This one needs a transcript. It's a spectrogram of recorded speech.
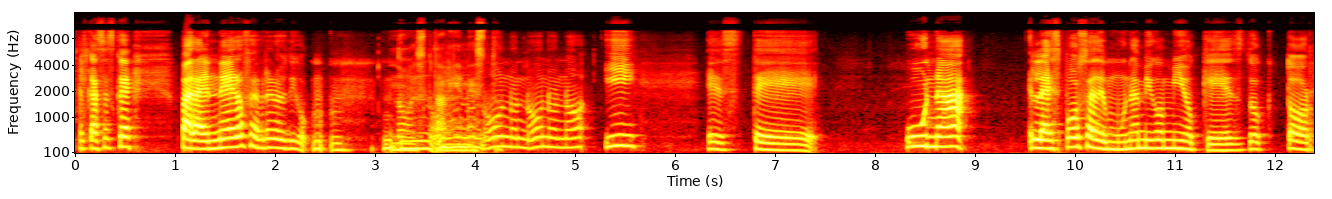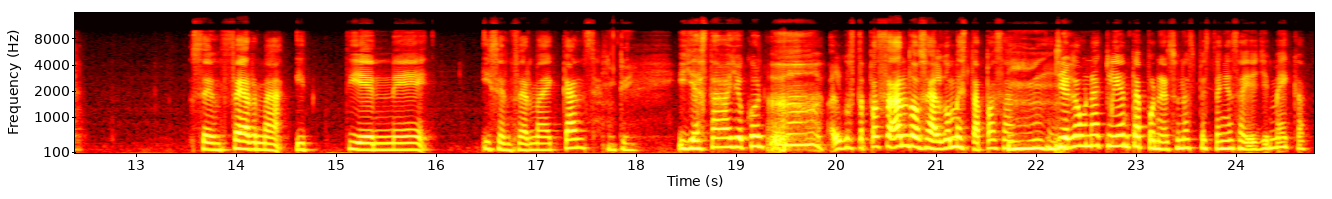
el caso es que para enero, febrero, digo, "Mm, mm, No está bien no, esto. No, no, no, no, no. Y este, una, la esposa de un amigo mío que es doctor, se enferma y tiene, y se enferma de cáncer. Y ya estaba yo con, "Ah, algo está pasando, o sea, algo me está pasando. Llega una cliente a ponerse unas pestañas a Yeji Makeup,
